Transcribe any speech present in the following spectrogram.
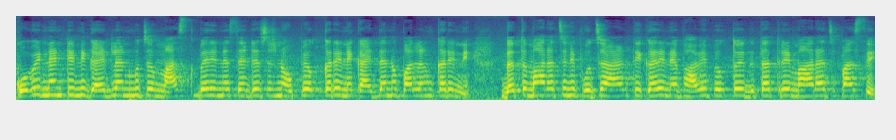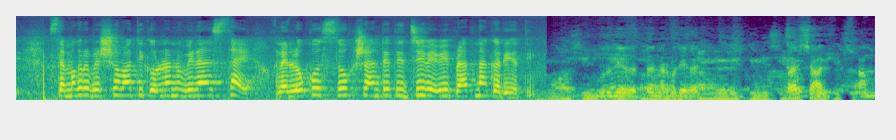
કોવિડ નાઇન્ટીનની ગાઈડલાઈન મુજબ માસ્ક પહેરીને સેનિટાઇઝરનો ઉપયોગ કરીને કાયદાનું પાલન કરીને દત્ત મહારાજની પૂજા આરતી કરીને ભાવિ ભક્તોએ દત્તાત્રેય મહારાજ પાસે સમગ્ર વિશ્વમાંથી કોરોનાનો વિનાશ થાય અને લોકો સુખ શાંતિથી જીવે એવી પ્રાર્થના કરી હતી गुरुदेव दत्त नर्मदे हर हर साल हम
